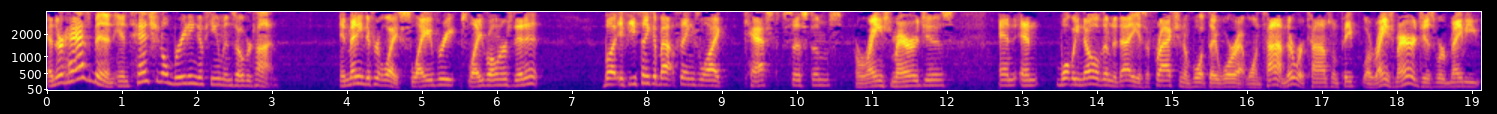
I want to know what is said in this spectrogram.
And there has been intentional breeding of humans over time in many different ways. Slavery, slave owners did it. But if you think about things like caste systems, arranged marriages, and, and what we know of them today is a fraction of what they were at one time. There were times when people, arranged marriages were maybe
